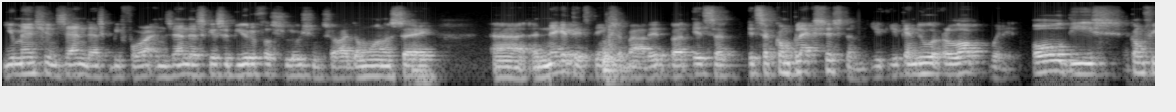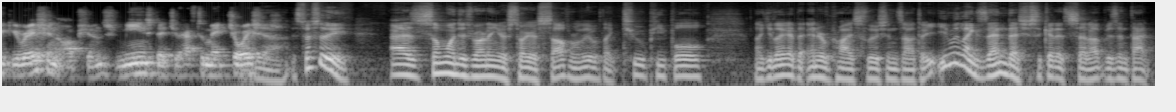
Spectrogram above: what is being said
you mentioned Zendesk before, and Zendesk is a beautiful solution. So I don't want to say uh, negative things about it, but it's a it's a complex system. You, you can do a lot with it. All these configuration options means that you have to make choices. Yeah, especially as someone just running your store yourself, really with like two people. Like you look at the enterprise solutions out there, even like Zendesk, just to get it set up, isn't that?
